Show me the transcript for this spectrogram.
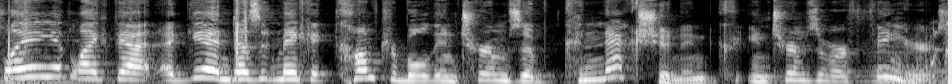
Playing it like that, again, doesn't make it comfortable in terms of connection, in, in terms of our fingers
